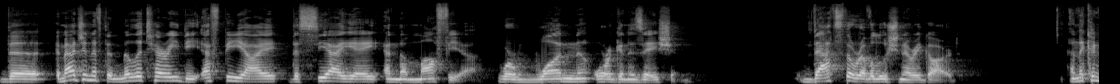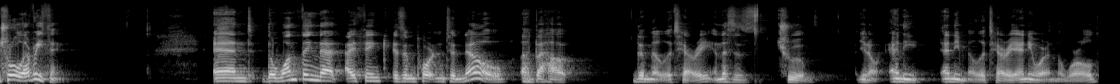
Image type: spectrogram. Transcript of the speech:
the imagine if the military, the FBI, the CIA, and the mafia were one organization. That's the Revolutionary Guard. And they control everything. And the one thing that I think is important to know about the military, and this is true of you know any any military anywhere in the world,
